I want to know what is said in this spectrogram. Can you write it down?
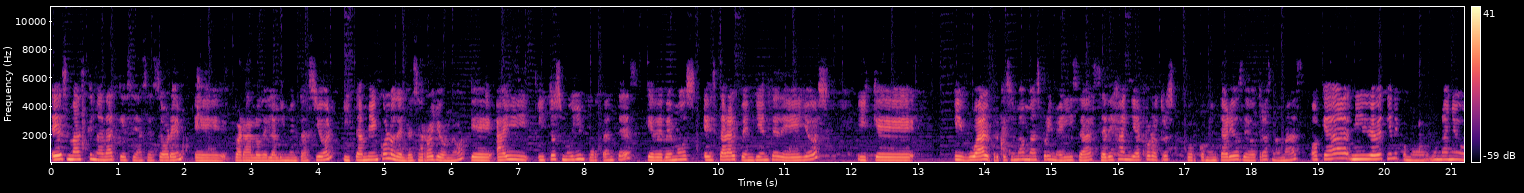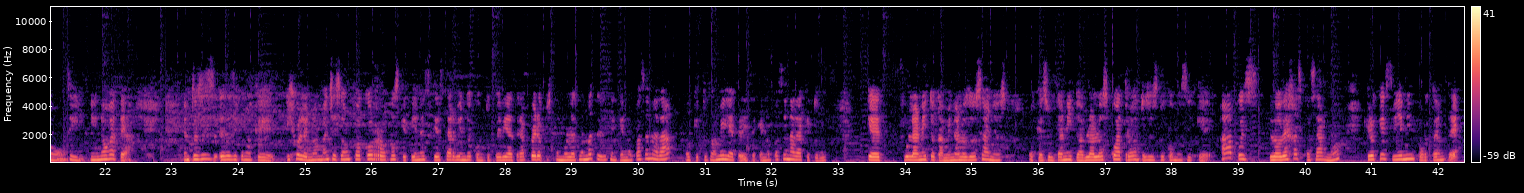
es más que nada que se asesoren eh, para lo de la alimentación y también con lo del desarrollo, ¿no? Que hay hitos muy importantes que debemos estar al pendiente de ellos y que igual, porque son mamás primerizas, se dejan guiar por otros, por comentarios de otras mamás, o que, ah, mi bebé tiene como un año, sí, y no gatea. Entonces es así como que, híjole, no manches, son focos rojos que tienes que estar viendo con tu pediatra, pero pues como las mamás te dicen que no pasa nada, o que tu familia te dice que no pasa nada, que tu, que fulanito camina a los dos años, o que sultanito habla a los cuatro, entonces tú como así que, ah, pues lo dejas pasar, ¿no? Creo que es bien importante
